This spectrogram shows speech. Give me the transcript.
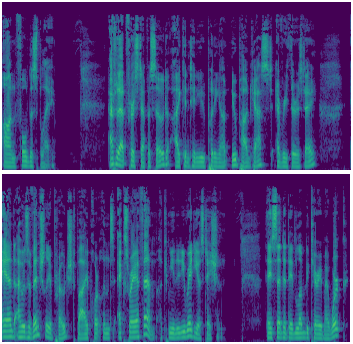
on full display. After that first episode, I continued putting out new podcasts every Thursday, and I was eventually approached by Portland's X Ray FM, a community radio station. They said that they'd love to carry my work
